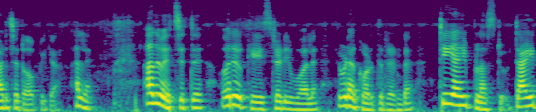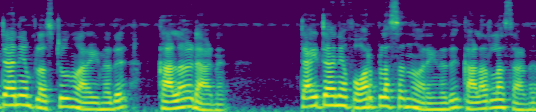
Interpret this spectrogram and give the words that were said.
പഠിച്ച ടോപ്പിക്കാണ് അല്ലേ? അത് വെച്ചിട്ട് ഒരു കേസ് സ്റ്റഡി പോലെ ഇവിടെ കൊടുത്തിട്ടുണ്ട്. T I plus two titanium plus two എന്ന് പറയുന്നത് കളേർഡാണ് ടൈറ്റാനിയം ഫോർ പ്ലസ് എന്ന് പറയുന്നത് കളർലെസ് ആണ്.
